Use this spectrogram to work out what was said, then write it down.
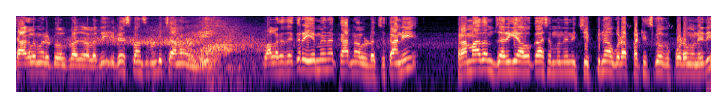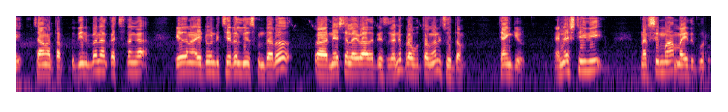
చాగలమరి టోల్ ప్లాజా వాళ్ళది ఇర్రెస్పాన్సిబిలిటీ చాలా ఉంది. వాళ్ళ దగ్గర ఏమైనా కారణాలు ఉండొచ్చు కానీ ప్రమాదం జరిగే అవకాశం ఉందని చెప్పినా కూడా పట్టించుకోకపోవడం అనేది చాలా తప్పు. దీనిపైన ఖచ్చితంగా ఏదైనా ఎటువంటి చర్యలు తీసుకుంటారో నేషనల్ హైవే అథారిటీస్ కానీ ప్రభుత్వం కానీ చూద్దాం. Thank you NSTV Narasimha Mydukur.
